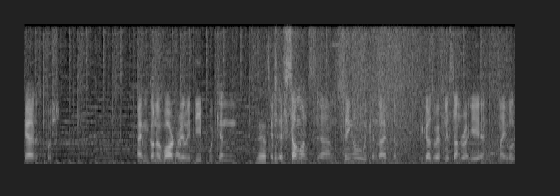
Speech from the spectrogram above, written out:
Yeah, let's push. I'm gonna ward really deep. We can. Yeah, that's If, good. if someone's um, single, we can dive them. Because we have Lissandra E and my ult.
